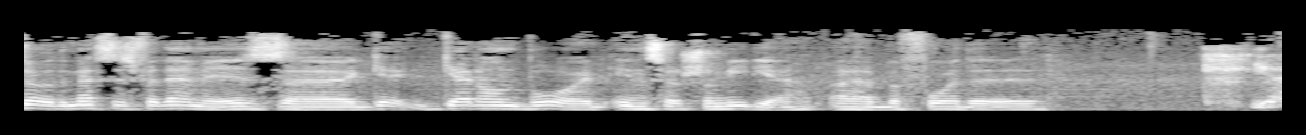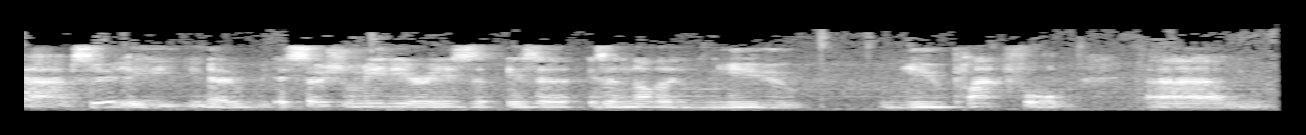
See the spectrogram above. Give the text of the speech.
So the message for them is uh, get get on board in social media uh, before the. Yeah, absolutely. You know, social media is is a is another new new platform. Um,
